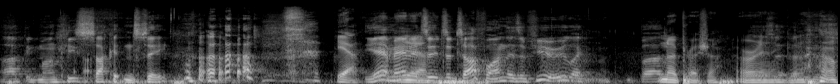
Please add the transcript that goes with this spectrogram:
Arctic Monkeys, Suck It and See. yeah. Yeah, man, Yeah. it's a, it's a tough one. There's a few like, but No pressure or There's anything.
